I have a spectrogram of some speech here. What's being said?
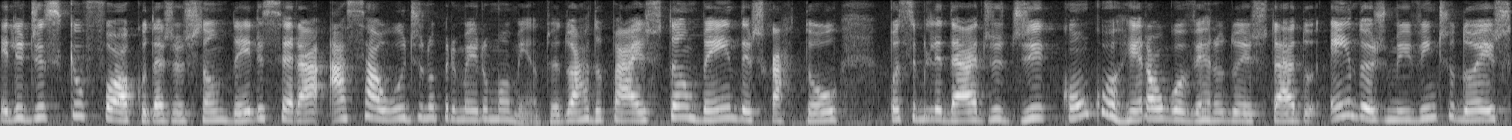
Ele disse que o foco da gestão dele será a saúde no primeiro momento. Eduardo Paes também descartou possibilidade de concorrer ao governo do estado em 2022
